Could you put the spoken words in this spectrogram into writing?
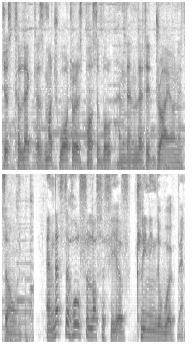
just collect as much water as possible and then let it dry on its own. And that's the whole philosophy of cleaning the workbench.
